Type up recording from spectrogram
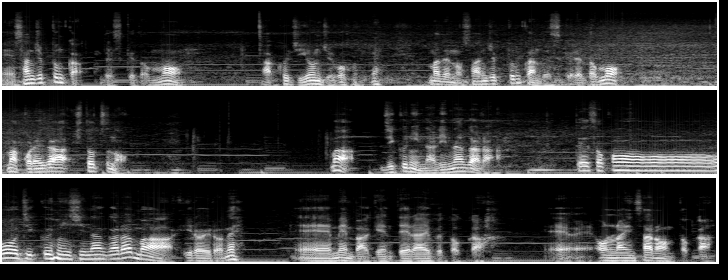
えー、30分間ですけども、あ、9時45分ね、までの30分間ですけれども、まあこれが一つの、まあ軸になりながら、で、そこを軸にしながら、まあいろいろね、えー、メンバー限定ライブとか、えー、オンラインサロンとか、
